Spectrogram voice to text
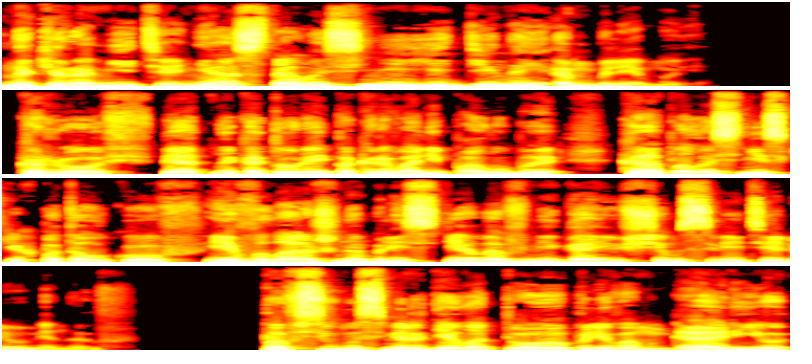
на керамите не осталось ни единой эмблемы. Кровь, пятна которой покрывали палубы, капала с низких потолков и влажно блестела в мигающем свете люминов. Повсюду смердело топливом, гарью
